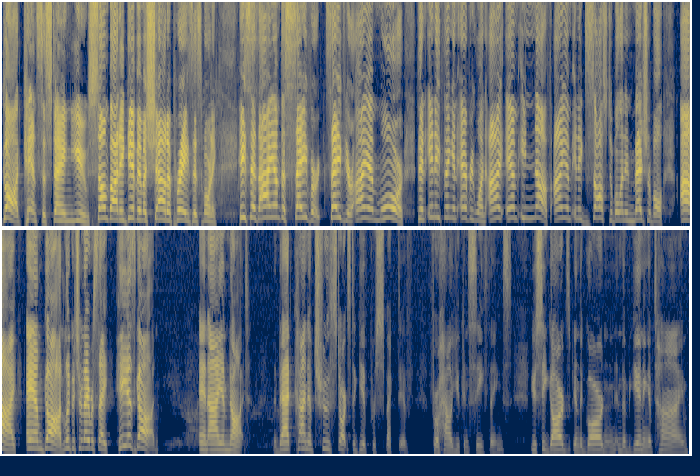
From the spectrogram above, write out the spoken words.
God can sustain you. Somebody give him a shout of praise this morning. He says, I am the Savior, Savior. I am more than anything and everyone. I am enough. I am inexhaustible and immeasurable. I am God. Look at your neighbor say, He is God, and I am not. That kind of truth starts to give perspective for how you can see things. You see, guards in the garden in the beginning of time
